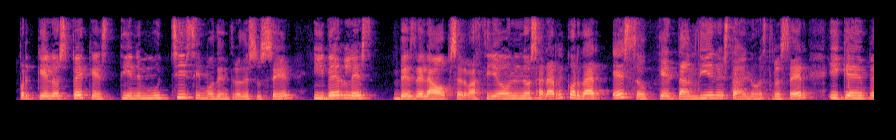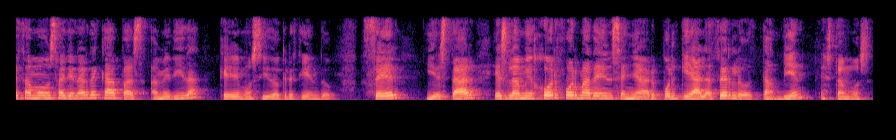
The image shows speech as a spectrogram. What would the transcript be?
porque los peques tienen muchísimo dentro de su ser y verles desde la observación nos hará recordar eso que también está en nuestro ser y que empezamos a llenar de capas a medida que hemos ido creciendo. Ser y estar es la mejor forma de enseñar porque al hacerlo también estamos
